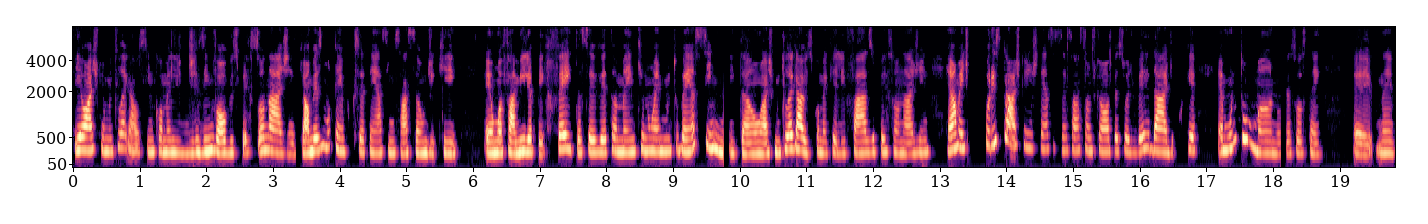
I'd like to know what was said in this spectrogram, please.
E eu acho que é muito legal, assim, como ele desenvolve os personagens, que ao mesmo tempo que você tem a sensação de que é uma família perfeita, você vê também que não é muito bem assim. Né? Então, eu acho muito legal isso, como é que ele faz o personagem realmente. Por isso que eu acho que a gente tem essa sensação de que é uma pessoa de verdade, porque é muito humano. As pessoas têm, é, né,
